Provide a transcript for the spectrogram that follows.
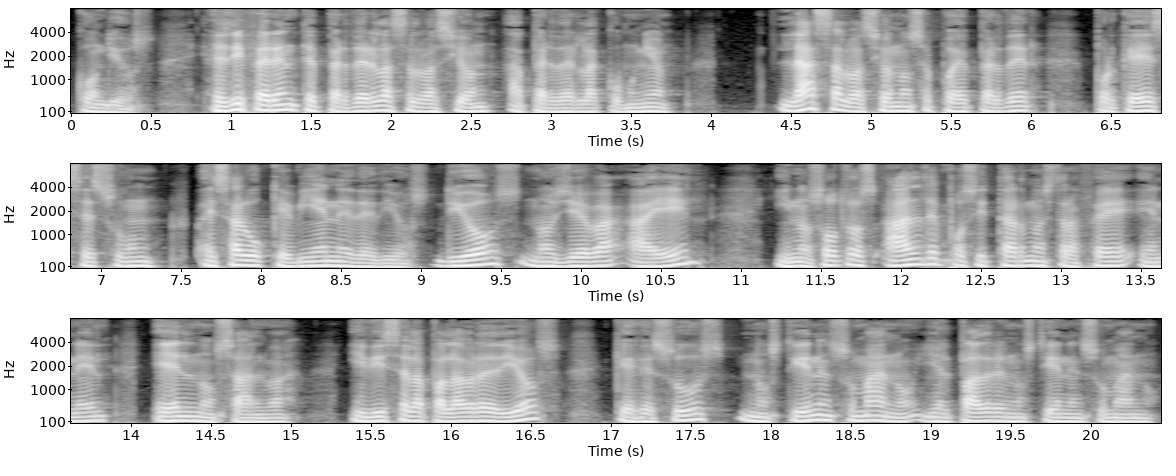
con Dios. Es diferente perder la salvación a perder la comunión. La salvación no se puede perder porque ese es un es algo que viene de Dios. Dios nos lleva a él y nosotros al depositar nuestra fe en él, él nos salva. Y dice la palabra de Dios que Jesús nos tiene en su mano y el Padre nos tiene en su mano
